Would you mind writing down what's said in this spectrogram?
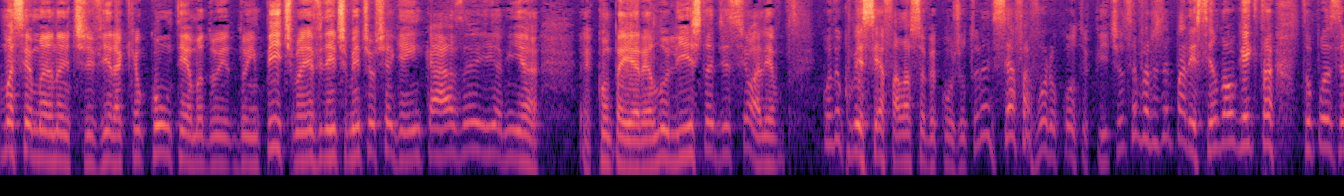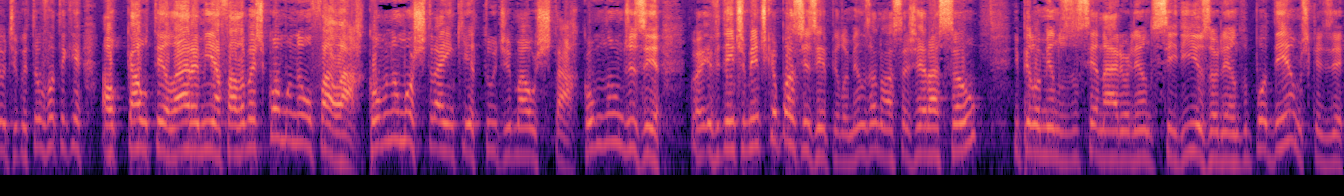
uma semana antes de vir aqui com o tema do, do impeachment, evidentemente eu cheguei em casa e a minha eh, companheira lulista disse, olha, quando eu comecei a falar sobre a conjuntura, eu disse, é a favor ou contra o impeachment? Você vai parecendo alguém que está na posição. Eu digo, então vou ter que cautelar a minha fala. Mas como não falar? Como não mostrar inquietude e mal-estar? Como não dizer? Evidentemente que eu posso dizer, pelo menos a nossa geração, e pelo menos o cenário olhando Siriza, olhando Podemos, quer dizer,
